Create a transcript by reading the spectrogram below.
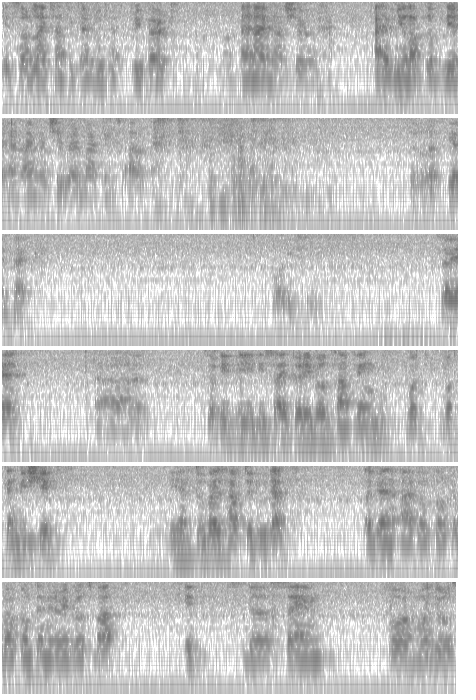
It's not like something I would have prepared, and I'm not sure. I have new laptop here, and I'm not sure where my things are. so let's get back. Policies. So yeah. Uh, so if we decide to rebuild something, what what can be shipped? We have two ways how to do that. Again, I will talk about container rebuilds, but it's the same for modules.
